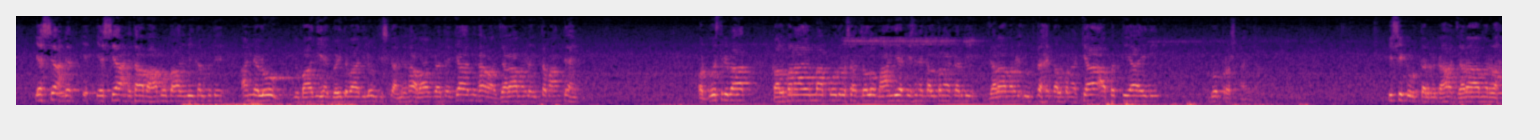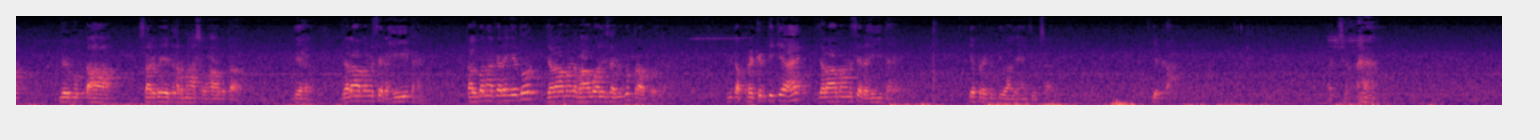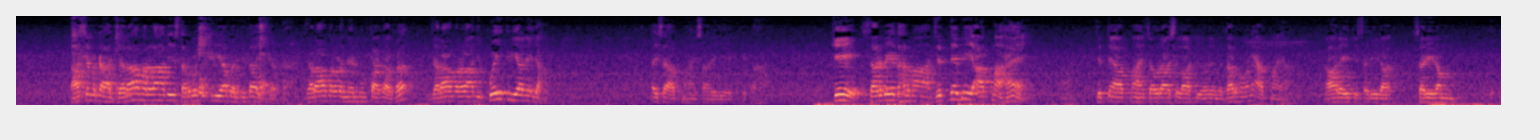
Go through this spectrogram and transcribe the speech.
यश्य अन्यथा बाद भी कल्पते। अन्य लोग, जो वादी है, द्वैतवादी लोग, जिसका अन्यथा भाव कहते हैं, क्या अन्यथा भाव? जरा मरण युक्त मानते हैं। और दूसरी बात, कल्पना एम्बा को दोष चलो मान लिया किसी ने कल्पना कर दी जरा मरण युक्त है कल्पना, क्या आपत्ति आएगी? दो प्रश्न है। इसी के उत्तर में कहा जरा मरण निर्मुक्त, सर्वे धर्मा स्वभावता। यह है। जरा मरण से रहित है। कल्पना करेंगे तो जरामरण भाव वाले शरीर को प्राप्त हो जाए। इनका प्रकृति क्या है? जरामरण से रहित है। ये प्रकृति वाले हैं जीव सारे ये कहा। अच्छा। भाष्य में कहा जरा मरणादि सर्वक्रिया वर्जिता इत्यर्थ जरा मरण निर्मुक्ता का अर्थ जरा मरणादि कोई क्रिया नहीं जहाँ। ऐसा आत्मा है सारे ये कहा। के सर्वे धर्मा जितने भी आत्मा हैं, जितने आत्मा है चौरासी लाख योनि में, धर्म होने आत्मा यहाँ आ रही थी शरीर, शरीरम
